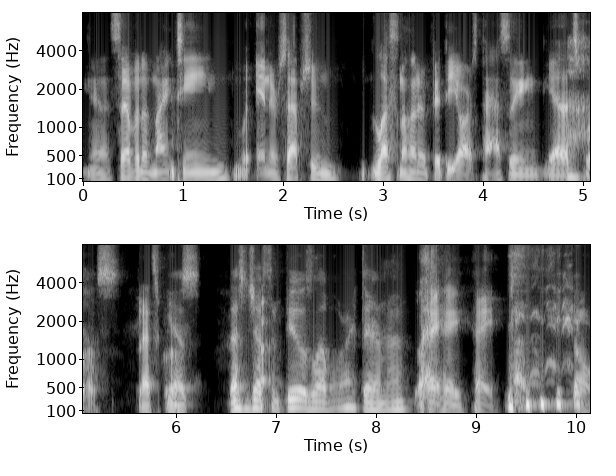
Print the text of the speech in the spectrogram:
Yeah, seven of nineteen interception, less than 150 yards passing. Yeah, that's gross. That's gross. Yeah, that's Justin Fields level right there, man. Hey, hey, hey.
